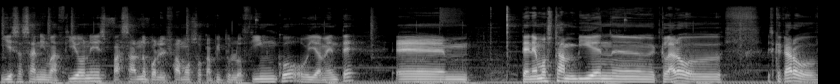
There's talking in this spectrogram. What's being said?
y esas animaciones, pasando por el famoso capítulo 5, obviamente. Em, tenemos también, eh, claro, es que claro,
